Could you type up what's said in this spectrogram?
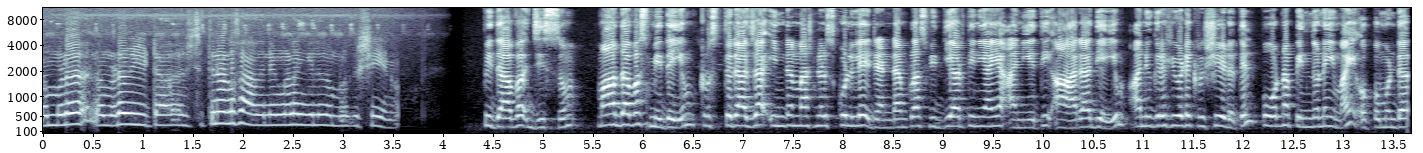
നമ്മൾ നമ്മുടെ വീട്ടാവശ്യത്തിനുള്ള സാധനങ്ങളെങ്കിലും നമ്മൾ കൃഷി ചെയ്യണം. പിതാവ് ജിസും മാതാവ് സ്മിതയും ക്രിസ്തുരാജ ഇന്റർനാഷണൽ സ്കൂളിലെ രണ്ടാം ക്ലാസ് വിദ്യാർത്ഥിനിയായ അനിയത്തി ആരാധ്യയും അനുഗ്രഹിയുടെ കൃഷിയിടത്തിൽ പൂർണ പിന്തുണയുമായി ഒപ്പമുണ്ട്.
